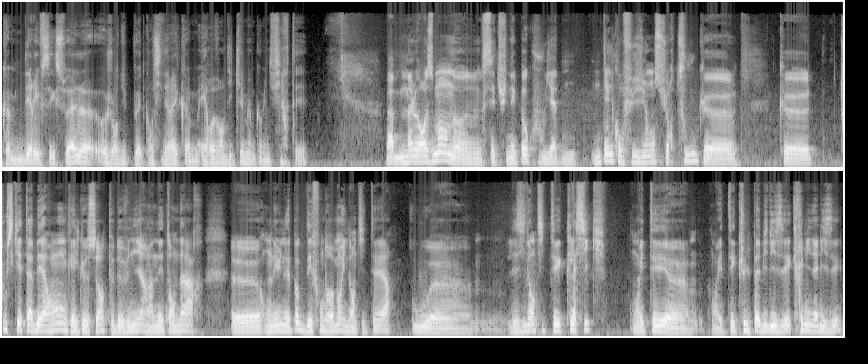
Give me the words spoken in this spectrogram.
comme une dérive sexuelle, aujourd'hui peut être considéré comme et revendiqué même comme une fierté? Bah, malheureusement, c'est une époque où il y a une telle confusion surtout que, que tout ce qui est aberrant, en quelque sorte, peut devenir un étendard. Euh, on est une époque d'effondrement identitaire où euh, les identités classiques ont été, euh, ont été culpabilisées, criminalisées.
